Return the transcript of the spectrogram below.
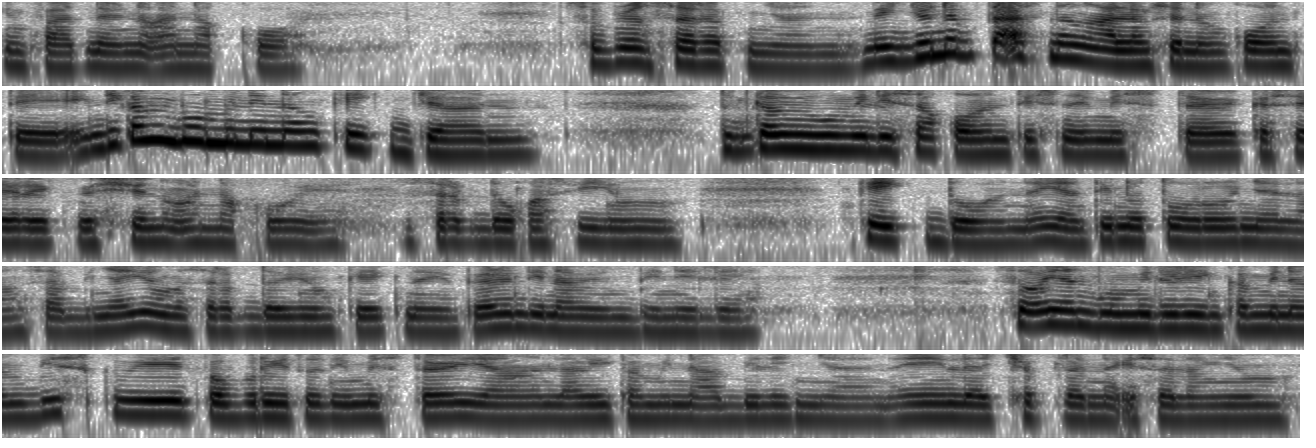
yung partner ng anak ko. Sobrang sarap niyan. Medyo nagtaas na nga lang siya ng konti. Hindi kami bumili ng cake dyan. Doon kami bumili sa contest ni Mister kasi request yun ng anak ko eh. Masarap daw kasi yung cake doon. Ayan, tinuturo niya lang. Sabi niya yun, masarap daw yung cake na yun. Pero hindi namin binili. So, ayan, bumili rin kami ng biscuit. Paborito ni Mr. yan. Lagi kami nabili niyan. Ayun, leche plan na isa lang yung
